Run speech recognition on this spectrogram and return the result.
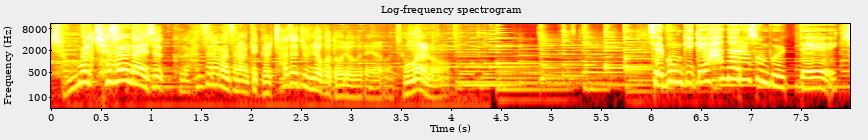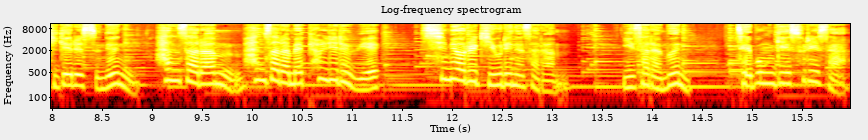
정말 최선을 다해서 그 한 사람 한 사람한테 그걸 찾아주려고 노력을 해요. 정말로. 재봉기계 하나를 손볼 때 기계를 쓰는 한 사람 한 사람의 편리를 위해 심혈을 기울이는 사람. 이 사람은 재봉기 수리사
